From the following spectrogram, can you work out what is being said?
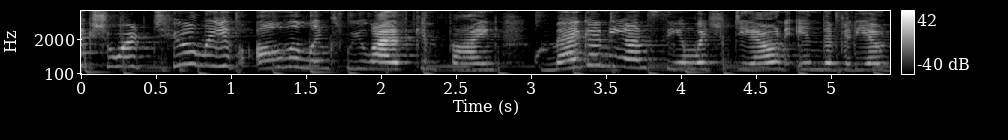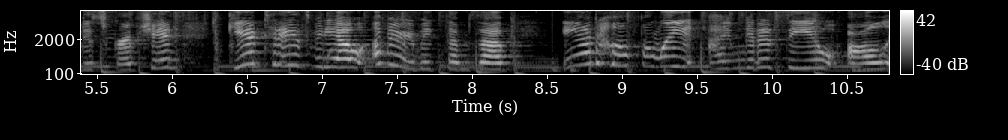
make sure to leave all the links where you guys can find Mega Neon Sandwich down in the video description. Give today's video a very big thumbs up, and hopefully I'm gonna see you all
